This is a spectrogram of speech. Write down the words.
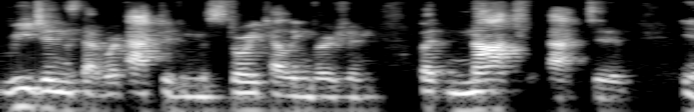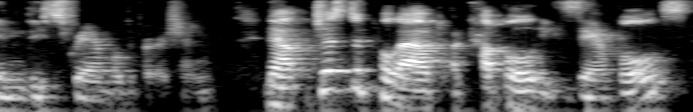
regions that were active in the storytelling version, but not active in the scrambled version. Now, just to pull out a couple examples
